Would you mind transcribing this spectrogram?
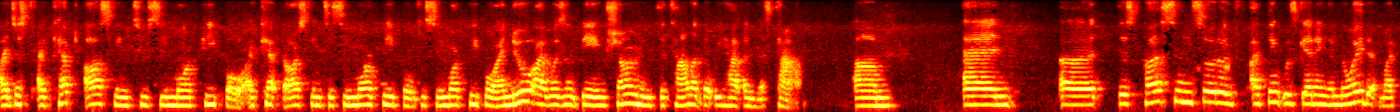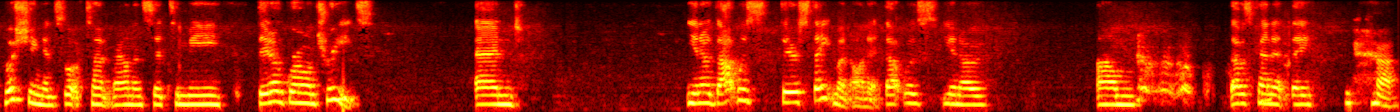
I just I kept asking to see more people. I kept asking to see more people, to see more people. I knew I wasn't being shown the talent that we have in this town, um, and uh, this person sort of, I think, was getting annoyed at my pushing and sort of turned around and said to me, they don't grow on trees. And, you know, that was their statement on it. That was, you know, um, that was kind of, they, yeah.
